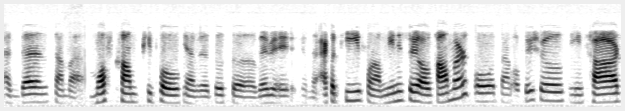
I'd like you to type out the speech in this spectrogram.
and then some uh, MOFCOM people, you know, those uh, very you know, expertise from Ministry of Commerce or some officials in charge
